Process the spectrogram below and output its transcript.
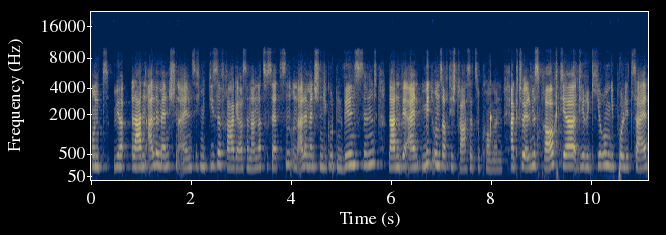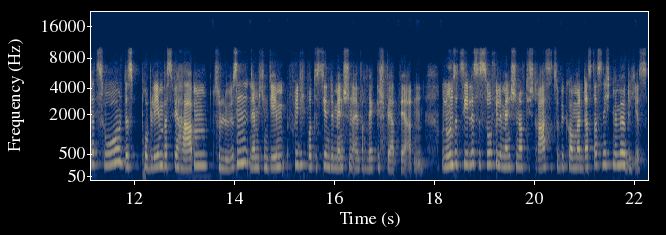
Und wir laden alle Menschen ein, sich mit dieser Frage auseinanderzusetzen. Und alle Menschen, die guten Willens sind, laden wir ein, mit uns auf die Straße zu kommen. Aktuell missbraucht ja die Regierung die Polizei dazu, das Problem, was wir haben, zu lösen, nämlich indem friedlich protestierende Menschen einfach weggesperrt werden. Und unser Ziel ist es, so viele Menschen auf die Straße zu bekommen, dass das nicht mehr möglich ist.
